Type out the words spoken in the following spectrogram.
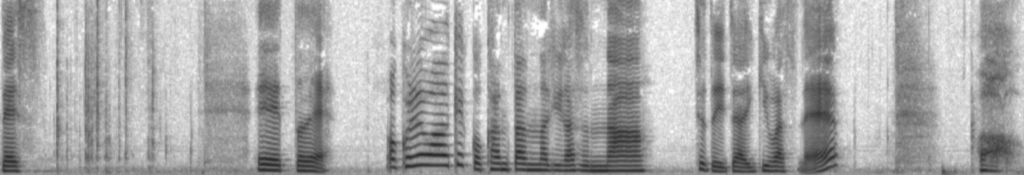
です。えー、っとね。まあ、これは結構簡単な気がすんな。ちょっとじゃあ行きますね。ああ、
